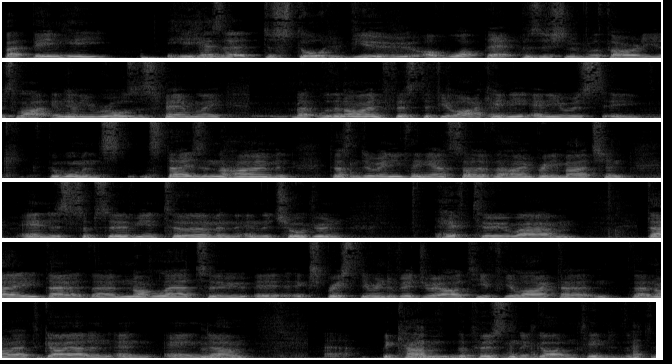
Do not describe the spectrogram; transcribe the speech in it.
but then he he has a distorted view of what that position of authority is like, and yep. then he rules his family, but with an iron fist, if you like. Yep. And he and he was he, the woman stays in the home and doesn't do anything outside of the home pretty much, and and is subservient to him, and and the children have to. Um, they they they're not allowed to uh, express their individuality, if you like. They're, they're not allowed to go out and and and mm. um, uh, become the person that God intended them to,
